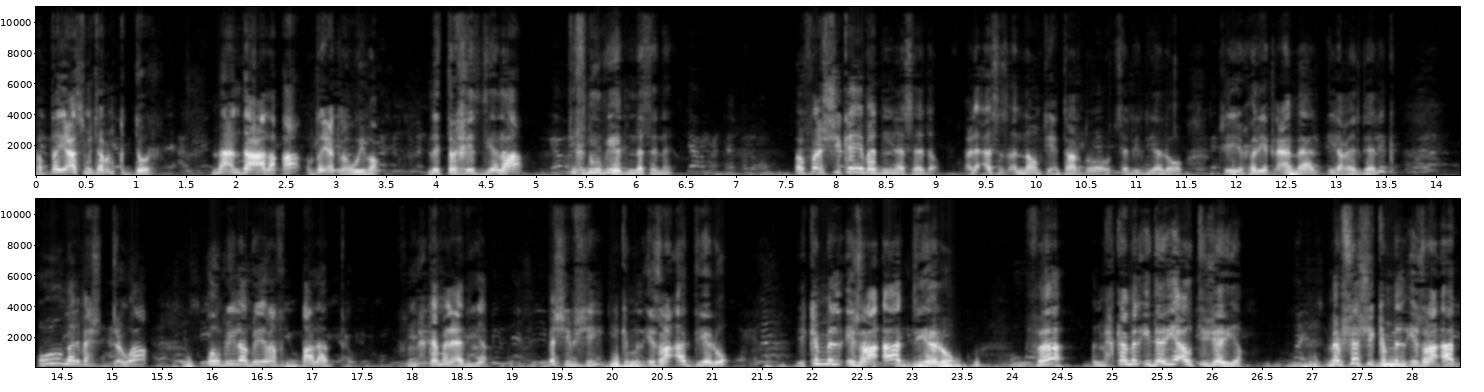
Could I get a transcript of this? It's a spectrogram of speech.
هاد الضيعة سميتها من قدور. ما عندها علاقة بضيعة الغويبة. اللي الترخيص ديالها تيخدموا به هاد الناس هنايا. رفع الشكاية بهاد الناس هذا. على أساس أنهم تيعترضوا السبيل ديالو في حرية العمل إلى غير ذلك. وما ربحش الدعوة قوبل برفض الطلب في المحكمة العادية. باش يمشي يكمل الإجراءات ديالو. يكمل الإجراءات ديالو. في المحكمه الإدارية أو التجارية ما مشاش يكمل الإجراءات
